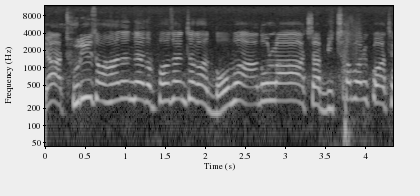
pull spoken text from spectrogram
야 둘이서 하는데도 퍼센트가 너무 안 올라. 진짜 미쳐버릴 것 같아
